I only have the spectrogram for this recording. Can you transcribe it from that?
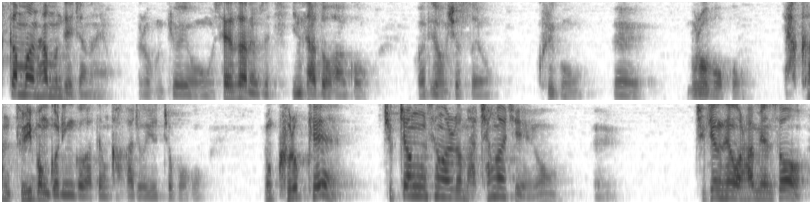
약간만 하면 되잖아요. 여러분, 교회 오고 세 사람에서 인사도 하고, 어디서 오셨어요? 그리고, 예, 물어보고, 약간 두리번거린 것 같으면 가가지고 여쭤보고. 그럼 그렇게 직장 생활도 마찬가지예요. 네. 직장 생활 하면서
